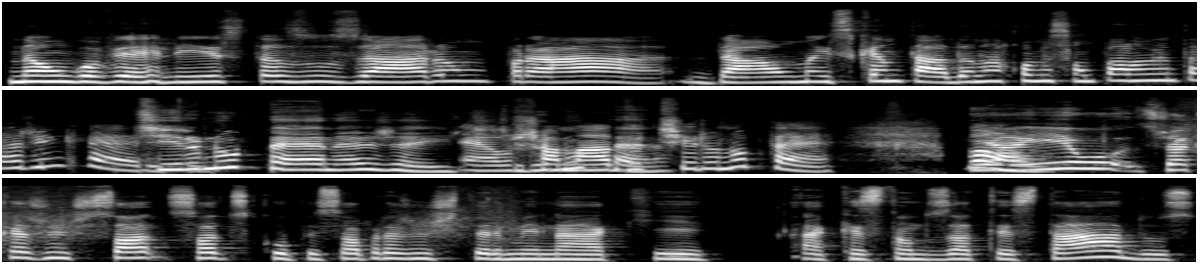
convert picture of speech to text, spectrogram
não governistas usaram para dar uma esquentada na comissão parlamentar de inquérito. Tiro no pé, né, gente? É o Tiro no chamado pé. tiro no pé. e aí, o- já que a gente só, só desculpe, só para a gente terminar aqui a questão dos atestados,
